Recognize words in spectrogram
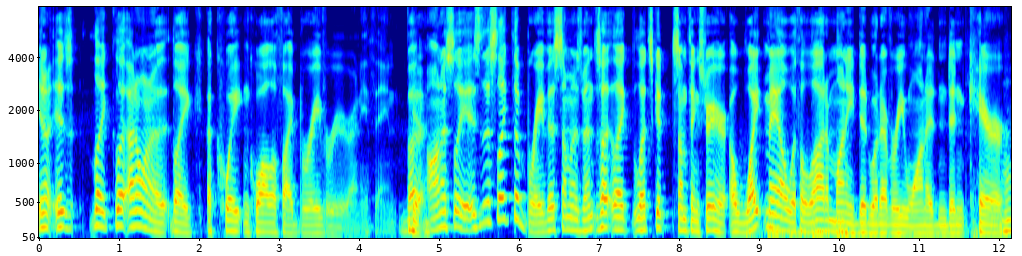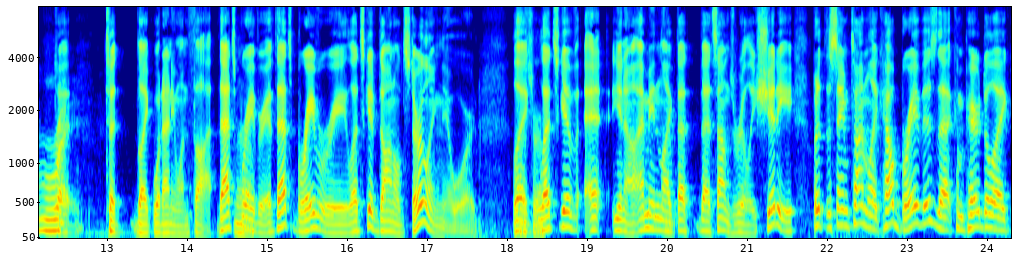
you know, is like I don't want to like equate and qualify bravery or anything, but Yeah. honestly, is this like the bravest someone has been? So, like, let's get something straight here. A white male with a lot of money did whatever he wanted and didn't care Right. to, to like what anyone thought. That's Yeah. bravery. If that's bravery, let's give Donald Sterling the award. Like, right. let's give eh, you know. I mean, like that. That sounds really shitty, but at the same time, like, how brave is that compared to like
